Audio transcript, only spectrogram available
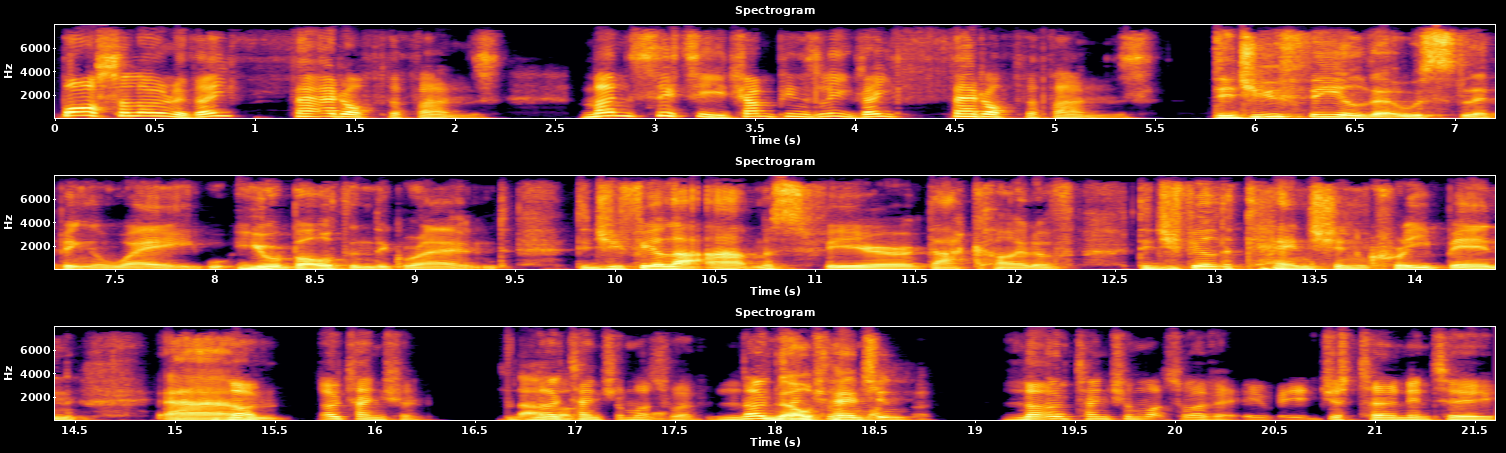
Barcelona, they fed off the fans. Man City, Champions League, they fed off the fans. Did you feel that it was slipping away? You're both in the ground. Did you feel that atmosphere, that kind of? Did you feel the tension creep in? Um, no tension. No, No, tension whatsoever. No, No tension. tension? Whatsoever. No tension whatsoever. It, it just turned into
